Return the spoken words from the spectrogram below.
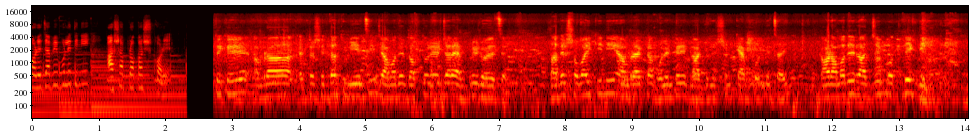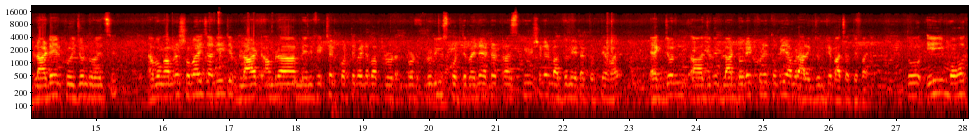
করে যাবে বলে তিনি আশা প্রকাশ করেন। থেকে আমরা একটা সিদ্ধান্ত নিয়েছি যে আমাদের দপ্তরের যারা এমপ্লয়ি রয়েছে, তাদের সবাইকে নিয়ে আমরা একটা ভলেন্টারি ব্লাড ডোনেশন ক্যাম্প করতে চাই। কারণ আমাদের রাজ্যে প্রত্যেক দিন ব্লাডের প্রয়োজন রয়েছে। এবং আমরা সবাই জানি যে ব্লাড আমরা ম্যানুফ্যাকচার করতে পারি না বা প্রডিউস করতে পারি না এটা ট্রান্সফিউশনের মাধ্যমে এটা করতে হয়। একজন যদি ব্লাড ডোনেট করে, তবেই আমরা আরেকজনকে বাঁচাতে পারি। তো এই মহৎ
